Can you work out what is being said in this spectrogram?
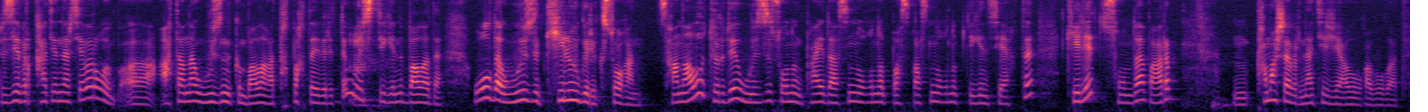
бізде бір қате нәрсе бар ғой ата ана өзінікін балаға тықпақтай береді да өз істегені балада ол да өзі келу керек соған. Саналы түрде өзі соның пайдасын ұғынып басқасын ұғынып деген сияқты. Келеді сонда барып тамаша бір нәтиже алуға болады.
